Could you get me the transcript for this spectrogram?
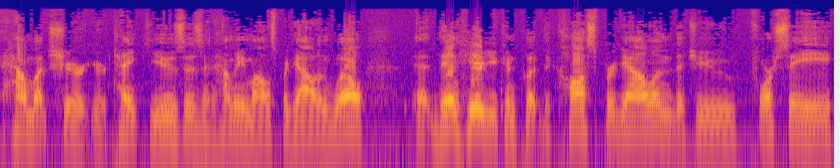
how much your your tank uses and how many miles per gallon, well, uh, then here you can put the cost per gallon that you foresee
